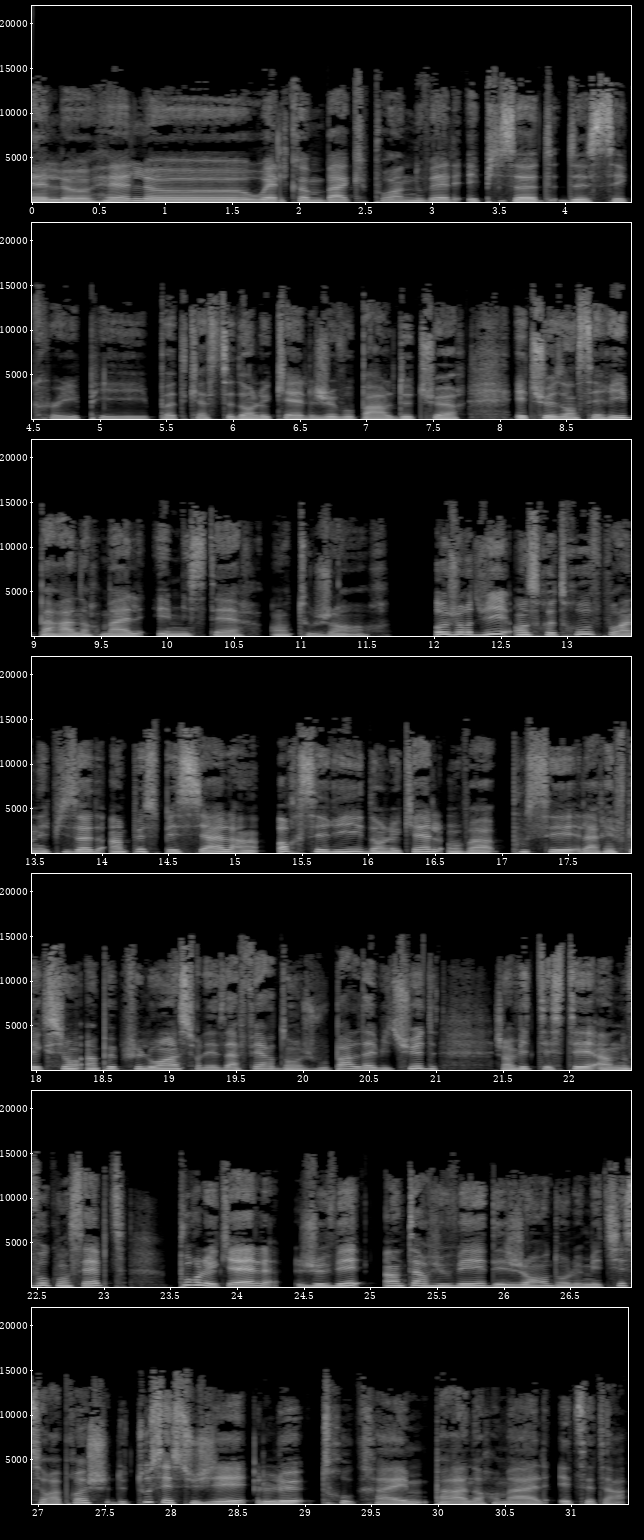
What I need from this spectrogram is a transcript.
Hello, hello, welcome back pour un nouvel épisode de C'est Creepy, podcast dans lequel je vous parle de tueurs et tueuses en série, paranormal et mystères en tout genre. Aujourd'hui, on se retrouve pour un épisode un peu spécial, un hors-série dans lequel on va pousser la réflexion un peu plus loin sur les affaires dont je vous parle d'habitude. J'ai envie de tester un nouveau concept pour lequel je vais interviewer des gens dont le métier se rapproche de tous ces sujets, le true crime, paranormal, etc.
